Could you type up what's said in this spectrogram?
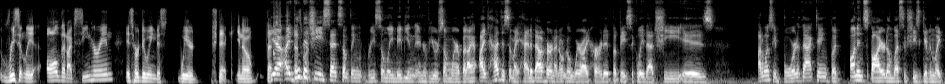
recently all that I've seen her in is her doing this weird shtick. You know. That, yeah, I think that I she said something recently, maybe in an interview or somewhere. But I I've had this in my head about her, and I don't know where I heard it. But basically, that she is. I don't want to say bored of acting, but uninspired unless if she's given like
